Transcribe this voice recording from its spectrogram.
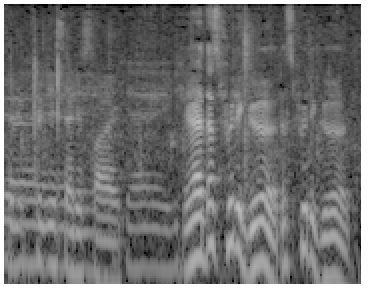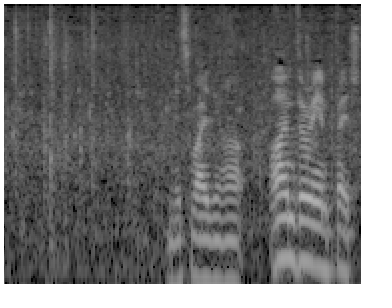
Yeah, pretty, pretty satisfied. Yay. Yeah, that's pretty good. That's pretty good. And it's rising up. I'm very impressed.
